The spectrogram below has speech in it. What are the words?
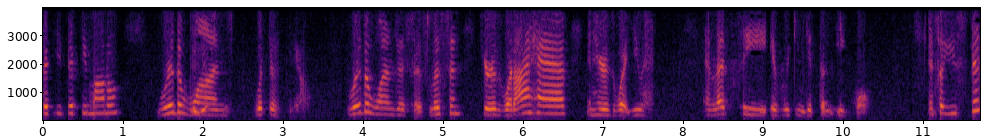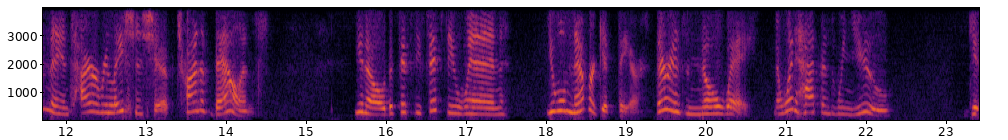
50-50 model, we're the mm-hmm. ones with the scale. We're the ones that says, listen, here's what I have and here's what you have. And let's see if we can get them equal. And so you spend the entire relationship trying to balance, you know, the 50-50 when you will never get there. There is no way. Now, what happens when you get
